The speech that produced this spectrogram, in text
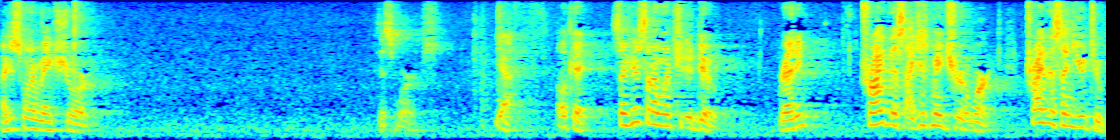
I just want to make sure this works. Yeah. Okay. So here's what I want you to do. Ready? Try this. I just made sure it worked. Try this on YouTube.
